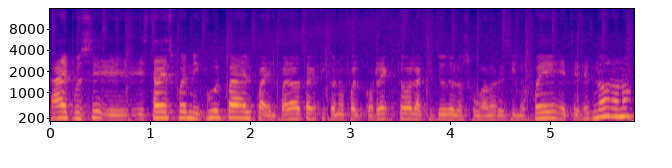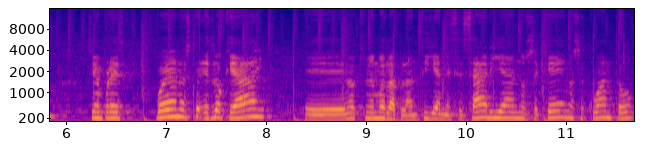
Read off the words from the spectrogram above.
ay, pues eh, esta vez fue mi culpa, el, el, parado táctico no fue el correcto, la actitud de los jugadores sí lo fue, etc. No, no, no. Siempre es, bueno, es lo que hay, eh, no tenemos la plantilla necesaria, no sé qué, no sé cuánto.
